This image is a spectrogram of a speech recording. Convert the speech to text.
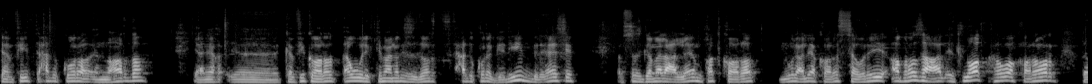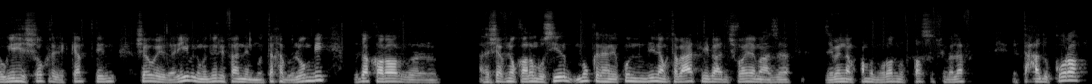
كان في اتحاد الكورة النهارده. يعني آه كان في قرارات أول اجتماع مجلس إدارة اتحاد الكورة الجديد برئاسه الأستاذ جمال علام خد قرارات نقول عليها قرارات ثورية أبرزها على الإطلاق هو قرار توجيه الشكر للكابتن شوقي غريب المدير الفني للمنتخب الأولمبي وده قرار آه أنا شايف إنه قرار مثير. ممكن هيكون لينا متابعات ليه بعد شوية مع زميلنا محمد مراد متخصص في ملف اتحاد الكورة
